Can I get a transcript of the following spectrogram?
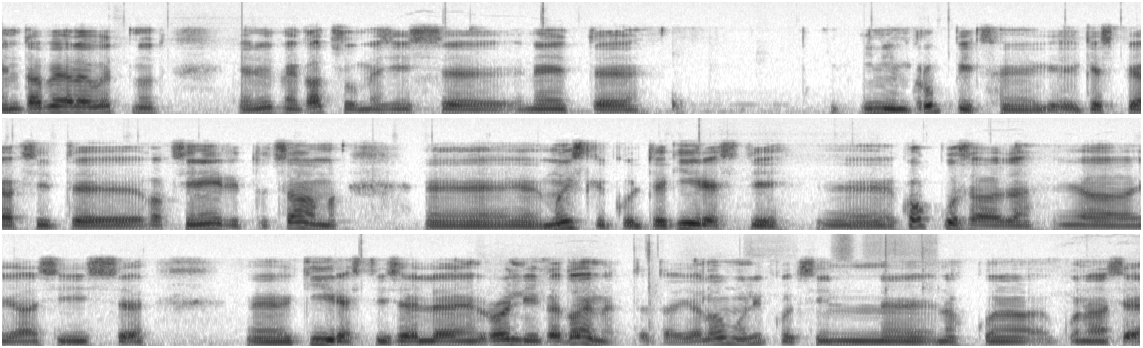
enda peale võtnud ja nüüd me katsume siis need inimgrupid, kes peaksid eh, vaktsineeritud saama, eh, mõistlikult ja kiiresti eh, kokku saada ja, ja siis kiiresti selle rolliga toimetada. Ja loomulikult siin noh, kuna, kuna see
